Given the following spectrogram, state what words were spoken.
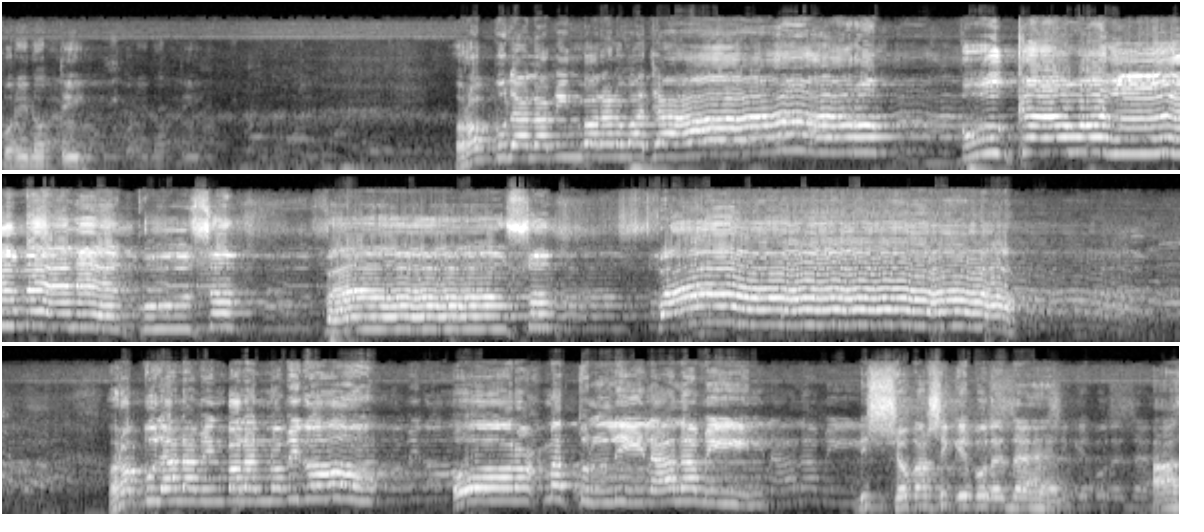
পরিণতি। রব্বুল আলামিন বলেন, ওয়াজা ওয়াল মালাকু সাফা সাফা রব্বুল আলামিন বলেন, নবী গো, ও রহমাতুল্লিল আলামিন, বিশ্ববাসীকে বলে দেন, আজ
